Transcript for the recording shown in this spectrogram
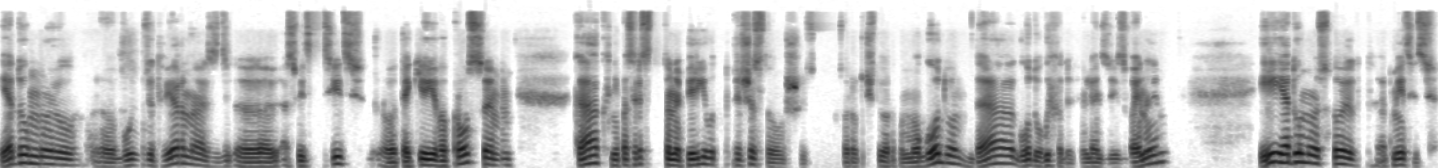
я думаю, э, будет верно э, осветить такие вопросы, как непосредственно период, предшествовавший 1944 году, да, году выхода Финляндии из войны. И я думаю, стоит отметить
